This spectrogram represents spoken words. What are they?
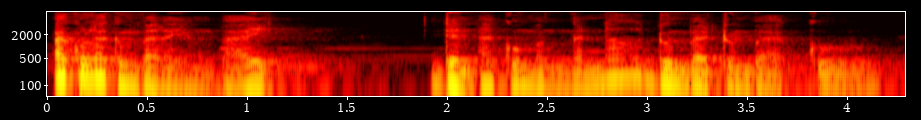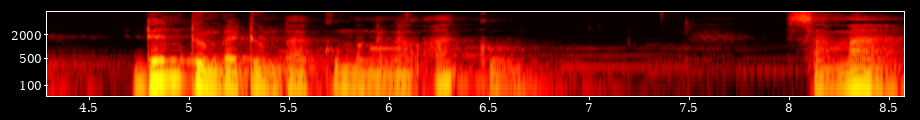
Akulah gembala yang baik dan aku mengenal domba-dombaku, dan domba-dombaku mengenal aku. Sama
